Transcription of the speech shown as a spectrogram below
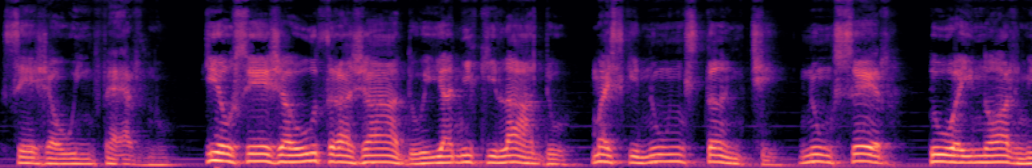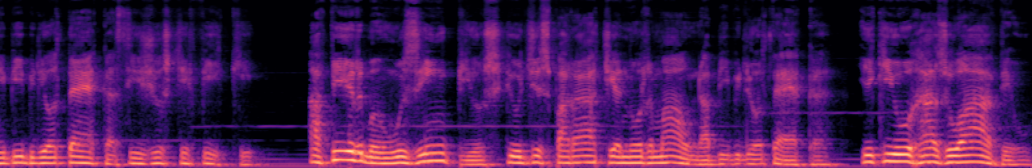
seja o inferno. Que eu seja ultrajado e aniquilado, mas que num instante, num ser, tua enorme biblioteca se justifique. Afirmam os ímpios que o disparate é normal na biblioteca e que o razoável,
